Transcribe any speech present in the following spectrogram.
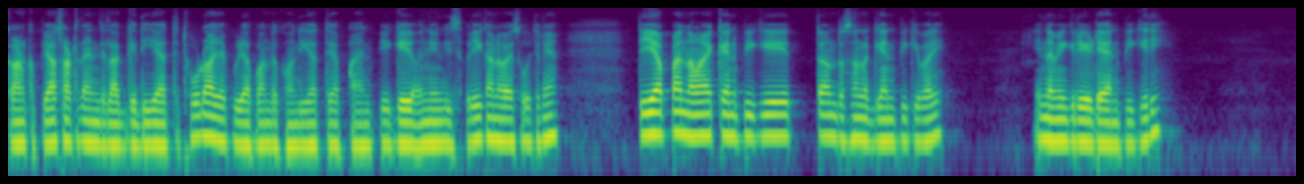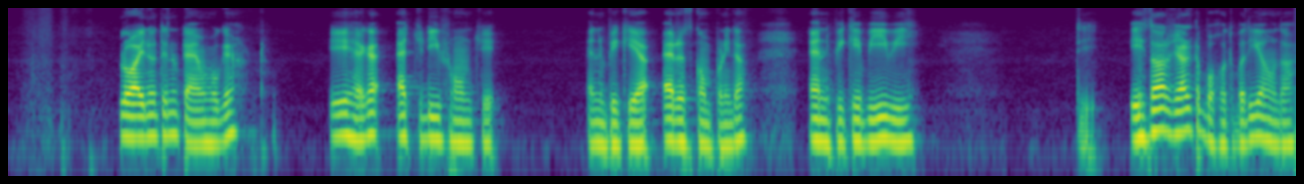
ਕਣਕ ਪੰਜਾਹ ਸੱਠ ਦਿਨ ਦੇ ਲਾਗੇ ਦੀ ਆ ਅਤੇ ਥੋੜ੍ਹਾ ਜਿਹਾ ਪੀੜਾਪਨ ਦਿਖਾਉਂਦੀ ਆ ਅਤੇ ਆਪਾਂ ਐਨ ਪੀ ਕੇ ਉੱਨੀ ਉੱਨੀ ਸਪਰੇਅ ਕਰਨ ਬਾਰੇ ਸੋਚ ਰਹੇ ਹਾਂ ਅਤੇ ਆਪਾਂ ਨਵਾਂ ਇੱਕ ਐਨ ਪੀ ਕੇ ਤੁਹਾਨੂੰ ਦੱਸਣ ਲੱਗੇ ਐਨ ਪੀ ਕੇ ਬਾਰੇ। ਇਹ ਨਵੀਂ ਗ੍ਰੇਡ ਹੈ ਐਨ ਪੀ ਕੇ ਦੀ। ਲਵਾਈ ਨੂੰ ਤੈਨੂੰ ਟਾਈਮ ਹੋ ਗਿਆ। ਇਹ ਹੈਗਾ ਐਚ ਡੀ ਫਾਰਮ 'ਚ ਐਨ ਪੀ ਕੇ ਆ ਐਰਸ ਕੰਪਨੀ ਦਾ। ਐਨ ਪੀ ਕੇ ਵੀਹ ਵੀਹ। ਅਤੇ ਇਸ ਦਾ ਰਿਜ਼ਲਟ ਬਹੁਤ ਵਧੀਆ ਆਉਂਦਾ।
